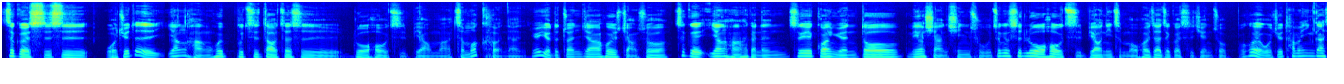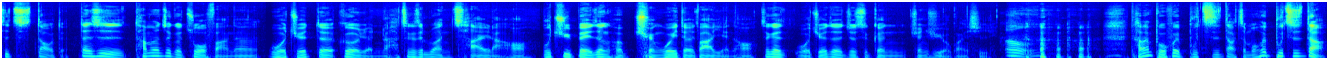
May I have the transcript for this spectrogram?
这个实施，我觉得央行会不知道这是落后指标吗？怎么可能？因为有的专家会讲说，这个央行他可能这些官员都没有想清楚，这个是落后指标，你怎么会在这个时间做？不会，我觉得他们应该是知道的。但是他们这个做法呢，我觉得个人啦，这个是乱猜啦，哈，不具备任何权威的发言哈。这个我觉得就是跟选举有关系。嗯，他们不会不知道，怎么会不知道？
